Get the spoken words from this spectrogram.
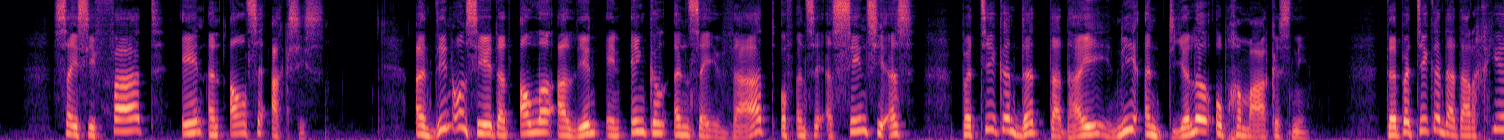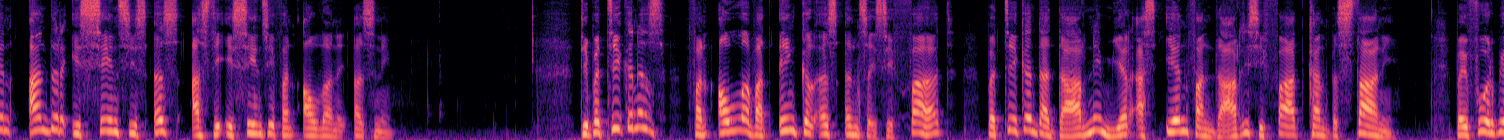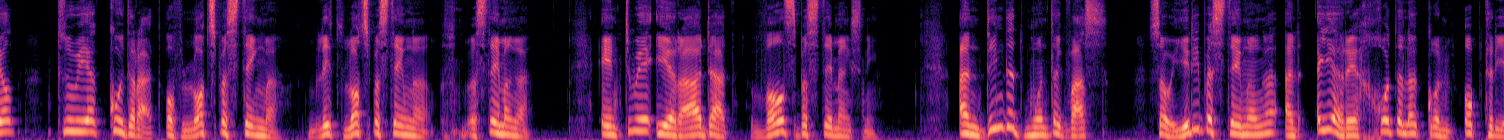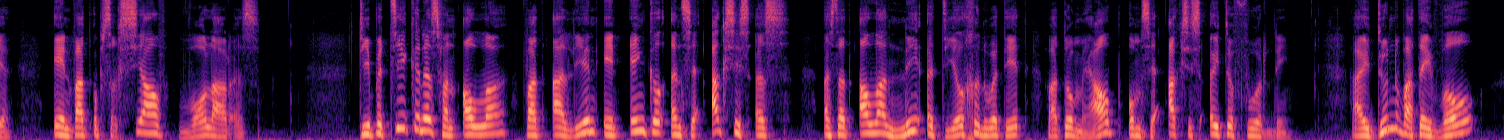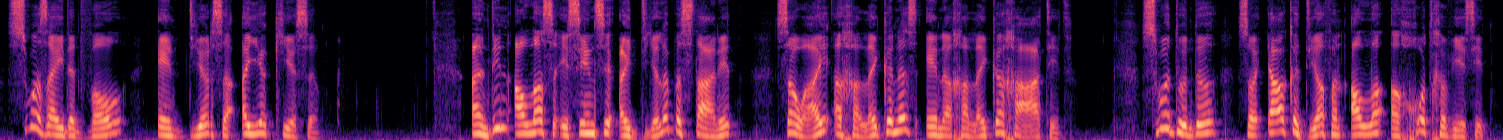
Sy sifat en in al sy aksies. Indien ons sê dat Allah alleen en enkel in sy daad of in sy essensie is, beteken dit dat hy nie in dele opgemaak is nie. Dit beteken dat daar geen ander essensies is as die essensie van Allah is nie. Die betekenis van Allah wat enkel is in sy sifat beteken dat daar nie meer as een van daardie sifaat kan bestaan nie. Byvoorbeeld, twee kudrat of lotsbestemminge, lotsbestemminge, bestemminge en twee iradat, wilsbestemmings nie. Indien dit moontlik was, sou hierdie bestemminge in eie reg goddelik kon optree en wat op sigself wolaar is. Die betekenis van Allah wat alleen en enkel in sy aksies is, is dat Allah nie 'n deelgenoot het wat hom help om sy aksies uit te voer nie. Hy doen wat hy wil, soos hy dit wil en deur sy eie keuse. Indien Allah se essensie uit dele bestaan het, sou hy 'n gelykenis en 'n gelyke gehad het. Sodoende sou elke deel van Allah 'n God gewees het.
